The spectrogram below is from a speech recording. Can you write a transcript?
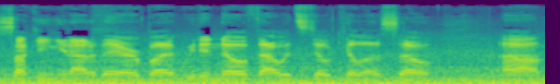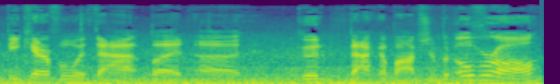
sucking it out of there, but we didn't know if that would still kill us. So, um, be careful with that, but uh, good backup option. But overall,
